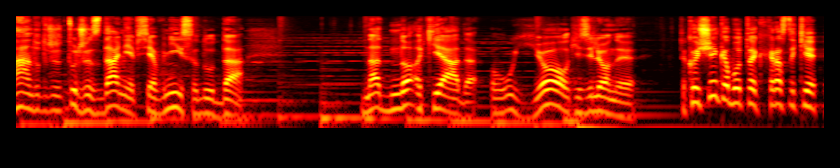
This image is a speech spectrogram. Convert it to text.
А, тут же, тут же здания все вниз идут, да. На дно океада. О, елки зеленые. Такое ощущение, как будто как раз-таки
